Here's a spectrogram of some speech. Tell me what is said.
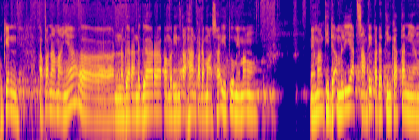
Mungkin apa namanya eh, negara-negara pemerintahan pada masa itu memang memang tidak melihat sampai pada tingkatan yang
